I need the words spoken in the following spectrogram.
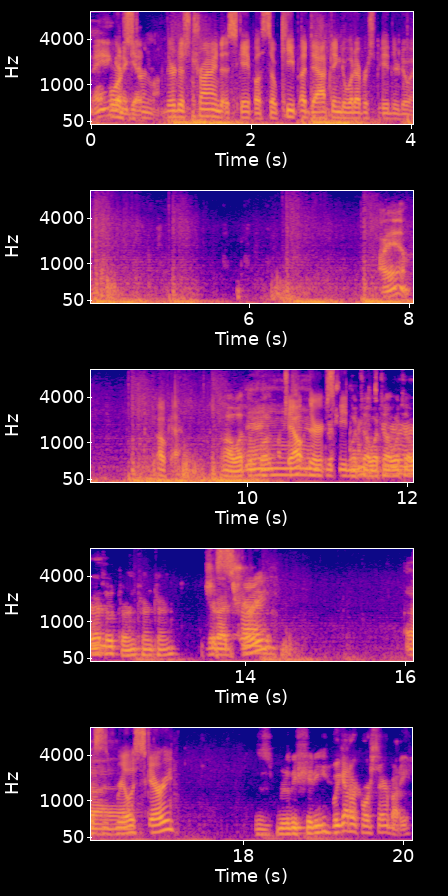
They ain't or gonna get. They're just trying to escape us. So keep adapting to whatever speed they're doing. I am. Okay. Oh, what the fuck? Watch out, they're speeding. Watch out, watch out, watch out, watch out. Turn, turn, turn. Should This I is try? scary? the- This Uh, is really scary. This is really shitty. We got our Corsair buddy.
